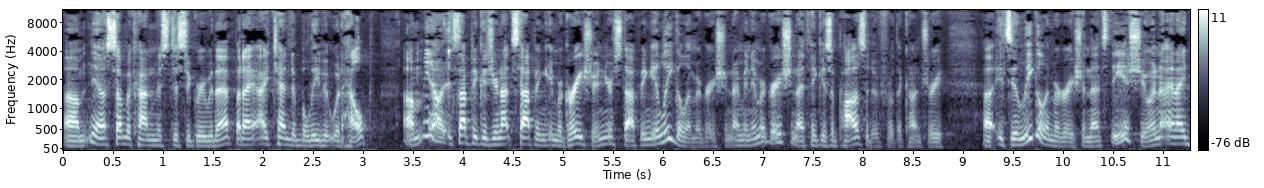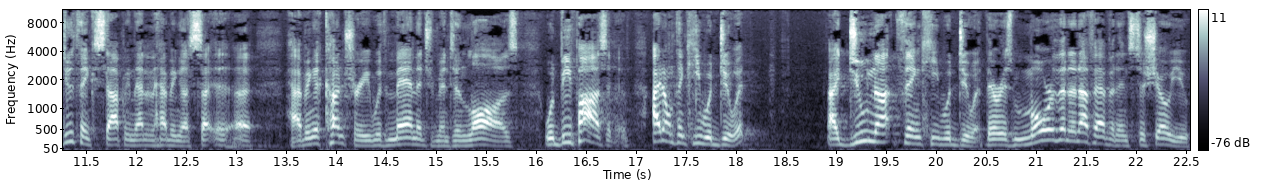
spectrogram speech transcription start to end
Um, you know, some economists disagree with that, but I, I tend to believe it would help. Um, you know, it's not because you're not stopping immigration, you're stopping illegal immigration. I mean, immigration, I think, is a positive for the country. Uh, it's illegal immigration, that's the issue. And, and I do think stopping that and having a, uh, having a country with management and laws would be positive. I don't think he would do it. I do not think he would do it. There is more than enough evidence to show you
